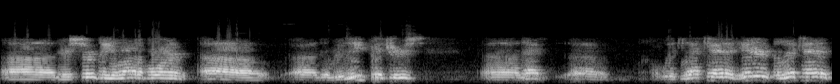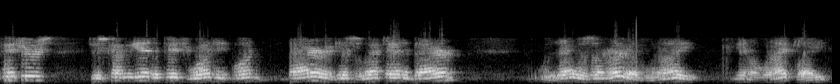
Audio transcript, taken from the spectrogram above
Uh, there's certainly a lot of more uh, uh, the relief pitchers uh, that uh, with left-handed hitter, the left-handed pitchers just coming in to pitch one one batter against a left-handed batter. That was unheard of when I, you know, when I played.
